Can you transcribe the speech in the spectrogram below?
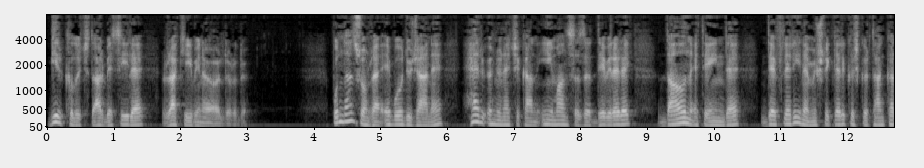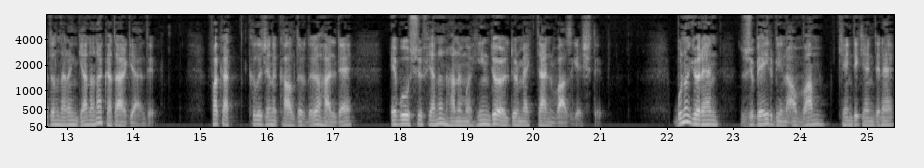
Bir kılıç darbesiyle rakibini öldürdü. Bundan sonra Ebu Dücane her önüne çıkan imansızı devirerek dağın eteğinde defleriyle müşrikleri kışkırtan kadınların yanına kadar geldi. Fakat kılıcını kaldırdığı halde Ebu Süfyan'ın hanımı Hind'i öldürmekten vazgeçti. Bunu gören Zübeyr bin Avvam kendi kendine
